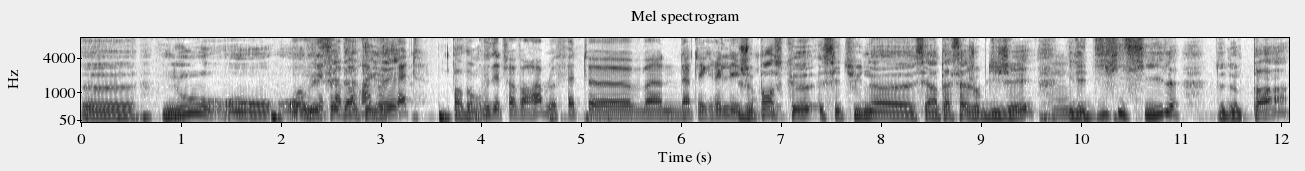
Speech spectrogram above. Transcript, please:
nous, on, on essaie d'intégrer. Pardon Vous êtes favorable au fait ben, d'intégrer les. Je pense que c'est une c'est un passage obligé. Mmh. Il est difficile de ne pas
